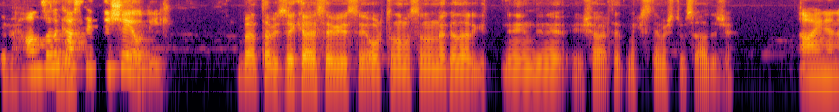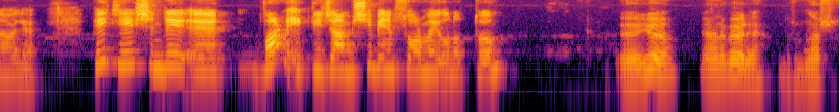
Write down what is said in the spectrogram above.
Tabii, Hamza'nın tabii. kastettiği şey o değil. Ben tabii zeka seviyesi ortalamasının ne kadar indiğini işaret etmek istemiştim sadece. Aynen öyle. Peki şimdi e, var mı ekleyeceğim bir şey? Benim sormayı unuttuğum. E, yok. Yani böyle durumlar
